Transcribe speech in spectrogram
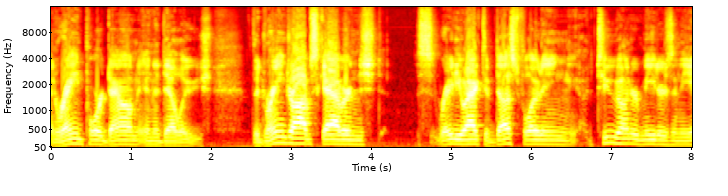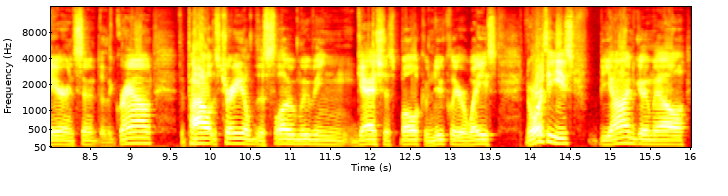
and rain poured down in a deluge. The raindrops scavenged radioactive dust floating 200 meters in the air and sent it to the ground. The pilots trailed the slow moving gaseous bulk of nuclear waste northeast beyond Gomel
